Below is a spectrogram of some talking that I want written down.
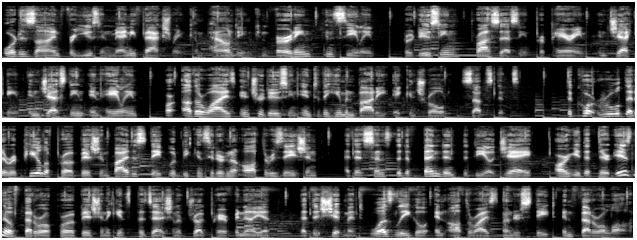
or designed for use in manufacturing, compounding, converting, concealing, producing, processing, preparing, injecting, ingesting, inhaling, or otherwise introducing into the human body a controlled substance. The court ruled that a repeal of prohibition by the state would be considered an authorization, and that since the defendant, the DOJ, argued that there is no federal prohibition against possession of drug paraphernalia, that the shipment was legal and authorized under state and federal law.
